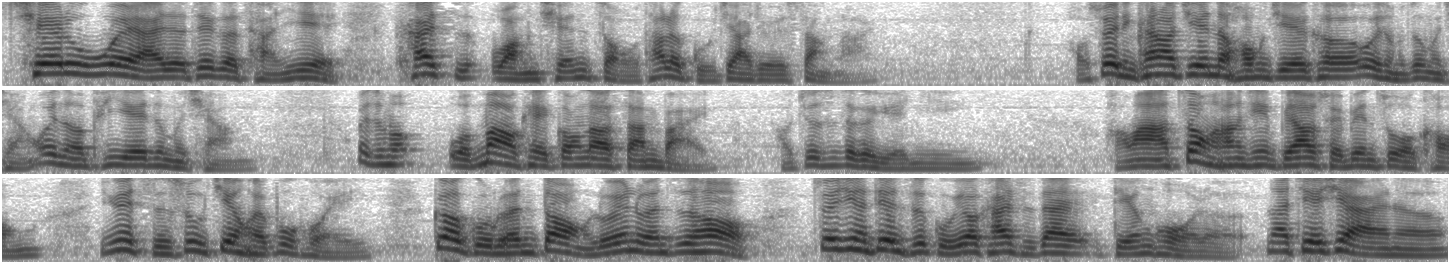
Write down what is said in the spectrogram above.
切入未来的这个产业，开始往前走，它的股价就会上来。好，所以你看到今天的宏杰科为什么这么强？为什么 P A 这么强？为什么我帽可以攻到三百？好，就是这个原因，好吗？这种行情不要随便做空，因为指数见回不回，个股轮动轮一轮之后。最近的电子股又开始在点火了，那接下来呢？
